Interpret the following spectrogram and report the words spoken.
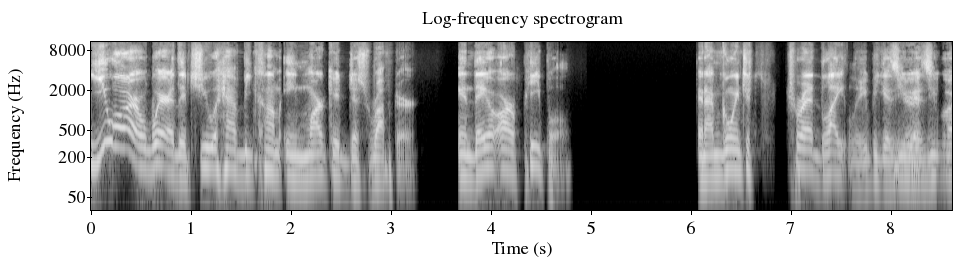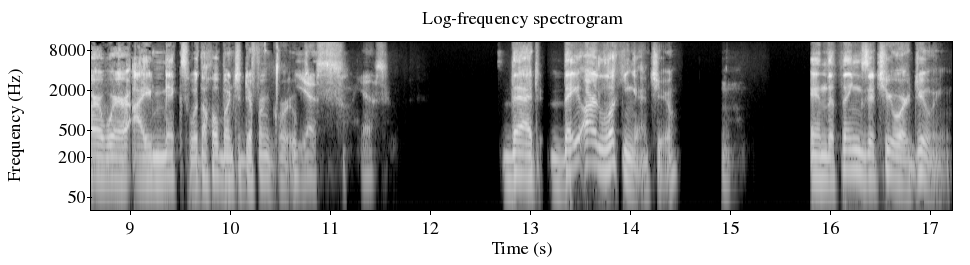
you are aware that you have become a market disruptor and there are people. And i'm going to tread lightly because you as you are aware i mix with a whole bunch of different groups. Yes yes. That they are looking at you hmm. and the things that you are doing.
